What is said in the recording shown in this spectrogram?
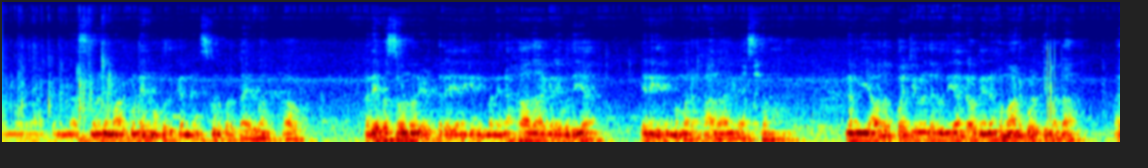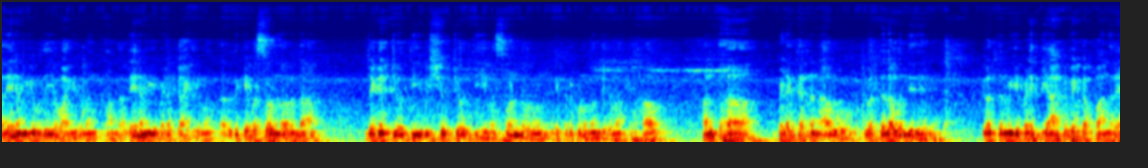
ಸ್ಮರಣೆ ಮಾಡಿಕೊಂಡೇ ನಮ್ಮ ಬದುಕನ್ನು ನೆನೆಸ್ಕೊಂಡು ಬರ್ತಾ ಇರುವಂತಹ ಅದೇ ಬಸವಣ್ಣವರು ಹೇಳ್ತಾರೆ ನನಗೆ ನಿಮ್ಮ ನೆನಹಾದಾಗಲೇ ಉದಯ ನನಗೆ ನಿಮ್ಮ ಮನಹಾದಾಗಲೇ ಅಸ್ತಮ. ನಮಗೆ ಯಾವುದಪ್ಪ ಜೀವನದಲ್ಲಿ ಉದಯ ಅಂದರೆ ಅವ್ರು ನೆನಪು ಮಾಡ್ಕೊಳ್ತೀವಲ್ಲ, ಅದೇ ನಮಗೆ ಉದಯವಾಗಿರುವಂಥದ್ದು ಅದೇ ನಮಗೆ ಬೆಳಕಾಗಿರುವಂಥದ್ದು ಅದಕ್ಕೆ ಬಸವಣ್ಣನವರನ್ನ ಜಗಜ್ಯೋತಿ, ವಿಶ್ವಜ್ಯೋತಿ ಬಸವಣ್ಣವರು ಅಂತೇಳಿ ಕರ್ಕೊಂಡು ಬಂದಿರುವಂತಹ ಅಂತಹ ಬೆಳಕನ್ನು ನಾವು ಇವತ್ತೆಲ್ಲ ಹೊಂದಿದ್ದೇವೆ. ಇವತ್ತು ನಮಗೆ ಬೆಳಕು ಯಾಕೆ ಬೇಕಪ್ಪ ಅಂದರೆ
